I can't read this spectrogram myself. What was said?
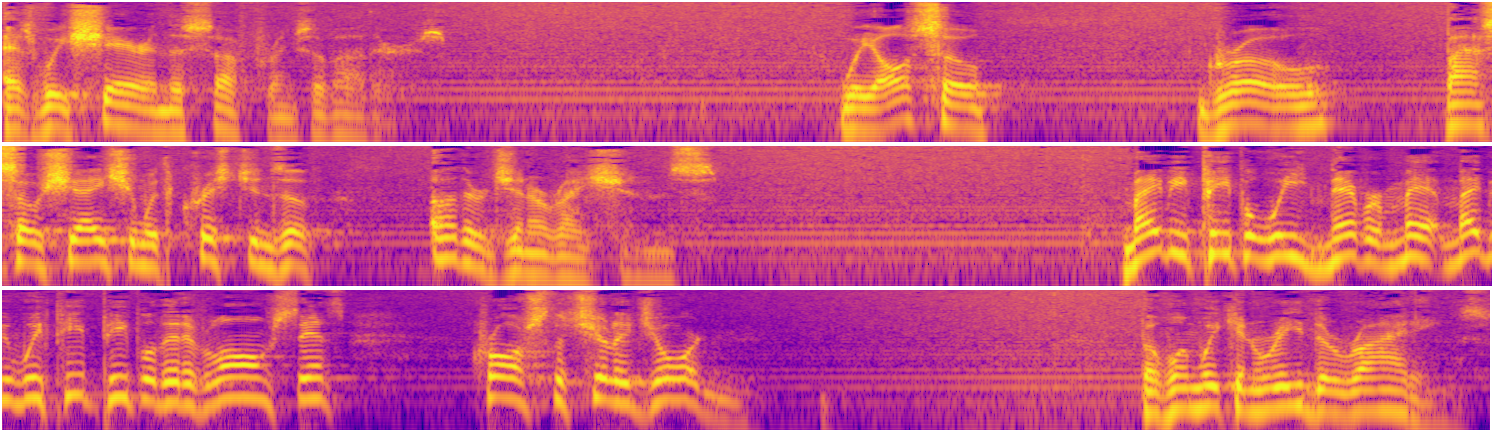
as we share in the sufferings of others. We also grow by association with Christians of other generations. Maybe people we never met. Maybe we people that have long since crossed the chilly Jordan. But when we can read the writings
